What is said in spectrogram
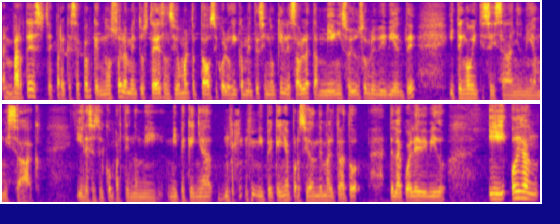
En parte, este, para que sepan que no solamente ustedes han sido maltratados psicológicamente, sino quien les habla también y soy un sobreviviente y tengo 26 años, me llamo Isaac y les estoy compartiendo mi, mi, pequeña, mi pequeña porción de maltrato de la cual he vivido. Y oigan,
